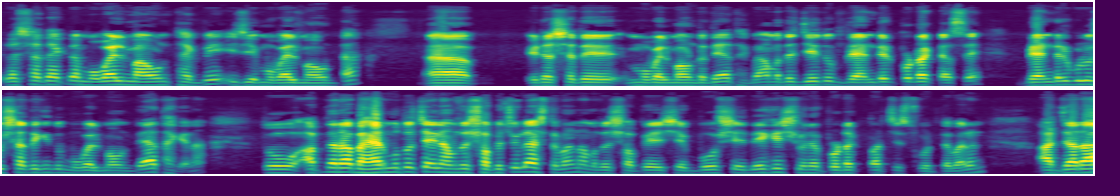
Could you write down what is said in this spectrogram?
এটার সাথে একটা মোবাইল মাউন্ট থাকবে, এই যে মোবাইল মাউন্টটা এটার সাথে মোবাইল মাউন্টটা দেওয়া থাকবে। আমাদের যেহেতু ব্র্যান্ডের প্রোডাক্ট আছে ব্র্যান্ডেরগুলোর সাথে কিন্তু মোবাইল মাউন্ট দেওয়া থাকে না। তো আপনারা ভাইয়ের মতো চাইলে আমাদের শপে চলে আসতে পারেন, আমাদের শপে এসে বসে দেখে শুনে প্রোডাক্ট পারচেস করতে পারেন। আর যারা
